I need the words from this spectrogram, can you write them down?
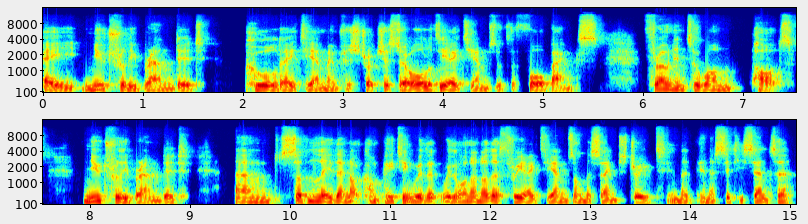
a neutrally branded pooled ATM infrastructure. So all of the ATMs of the four banks thrown into one pot, neutrally branded, and suddenly they're not competing with it with one another three atms on the same street in the in a city center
